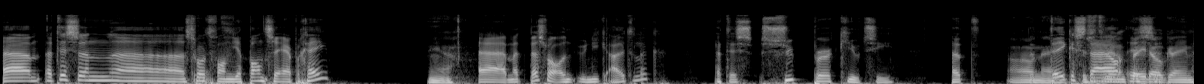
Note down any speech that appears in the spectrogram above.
Um, het is een uh, soort van Japanse RPG. Ja. Uh, met best wel een uniek uiterlijk. Het is super cutesy. Het, Oh nee. tekenstijl is het een pedo-game?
